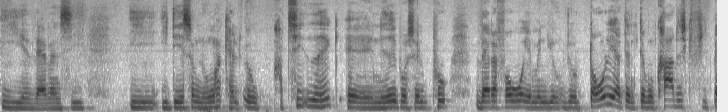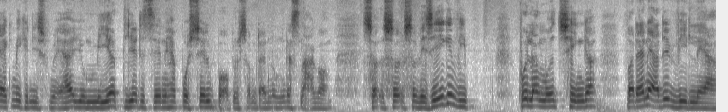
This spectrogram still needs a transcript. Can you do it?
i, øh, hvad man siger, i, i det, som nogen har kaldt eurokratiet ikke? Øh, nede i Bruxelles på, hvad der foregår. Jamen, jo, jo dårligere den demokratiske feedback-mekanisme er, jo mere bliver det til den her Bruxelles-boble, som der er nogen, der snakker om. Så, så, så hvis ikke vi på en eller anden måde tænker, hvordan er det, vi lærer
